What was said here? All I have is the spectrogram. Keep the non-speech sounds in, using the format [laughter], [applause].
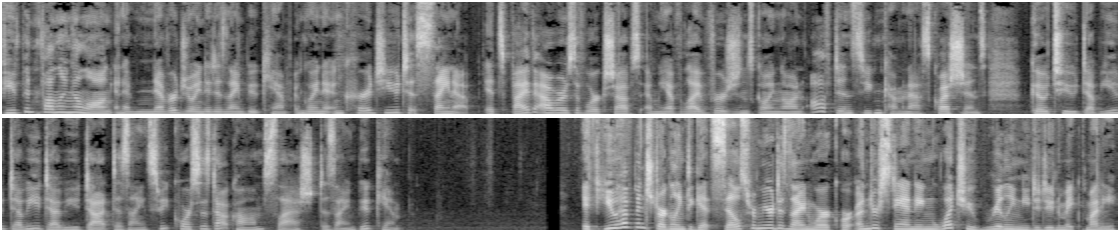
If you've been following along and have never joined a design boot camp, I'm going to encourage you to sign up. It's five hours of workshops, and we have live versions going on often so you can come and ask questions. Go to www.designsweetcourses.com slash design bootcamp. If you have been struggling to get sales from your design work or understanding what you really need to do to make money,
